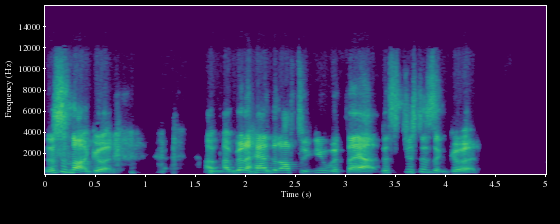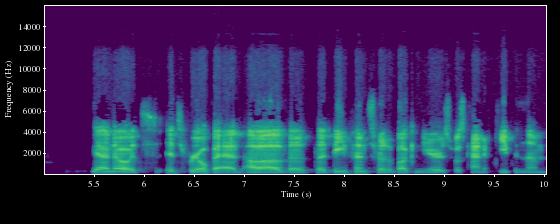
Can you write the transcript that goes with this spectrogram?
this is not good. I'm going to hand it off to you with that. This just isn't good. Yeah, no, it's it's real bad. Uh, the the defense for the Buccaneers was kind of keeping them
